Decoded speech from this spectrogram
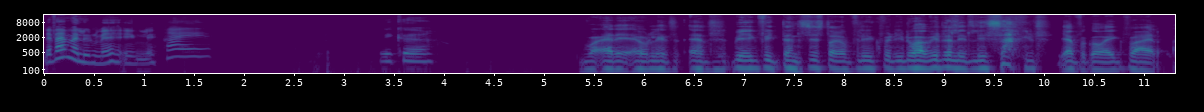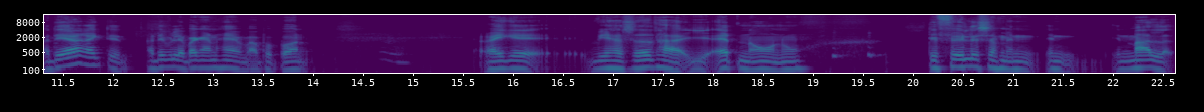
Lad være med at lytte med, egentlig. Hej. Vi kører. Hvor er det ærgerligt, at vi ikke fik den sidste replik, fordi du har vidderligt lige sagt, jeg begår ikke fejl. Og det er rigtigt, og det vil jeg bare gerne have, var på bånd. Rikke, vi har siddet her i 18 år nu. Det føles som en, en, en meget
